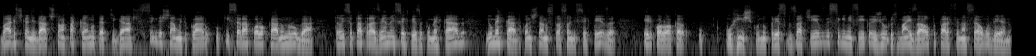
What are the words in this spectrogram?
vários candidatos estão atacando o teto de gastos sem deixar muito claro o que será colocado no lugar. Então, isso está trazendo incerteza para o mercado, e o mercado, quando está na situação de incerteza, ele coloca o, o risco no preço dos ativos e significa juros mais altos para financiar o governo.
